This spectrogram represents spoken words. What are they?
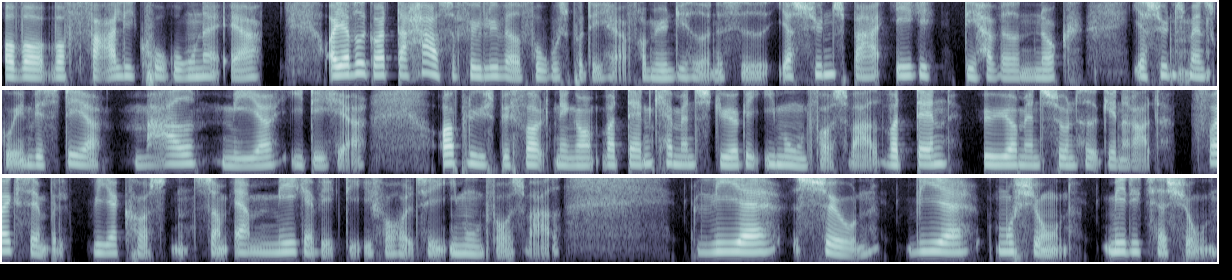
og hvor, hvor farlig corona er. Og jeg ved godt, der har selvfølgelig været fokus på det her fra myndighedernes side. Jeg synes bare ikke, det har været nok. Jeg synes, man skulle investere meget mere i det her. Oplyse befolkningen om, hvordan kan man styrke immunforsvaret? Hvordan øger man sundhed generelt? For eksempel via kosten, som er mega vigtig i forhold til immunforsvaret. Via søvn, via motion, meditation,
